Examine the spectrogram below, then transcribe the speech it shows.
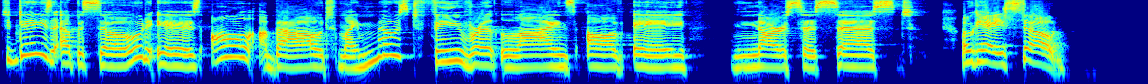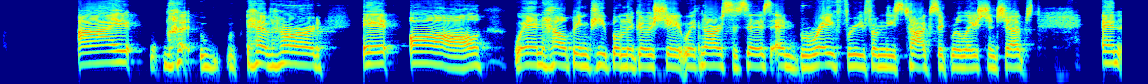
Today's episode is all about my most favorite lines of a narcissist. Okay, so I have heard it all when helping people negotiate with narcissists and break free from these toxic relationships. And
